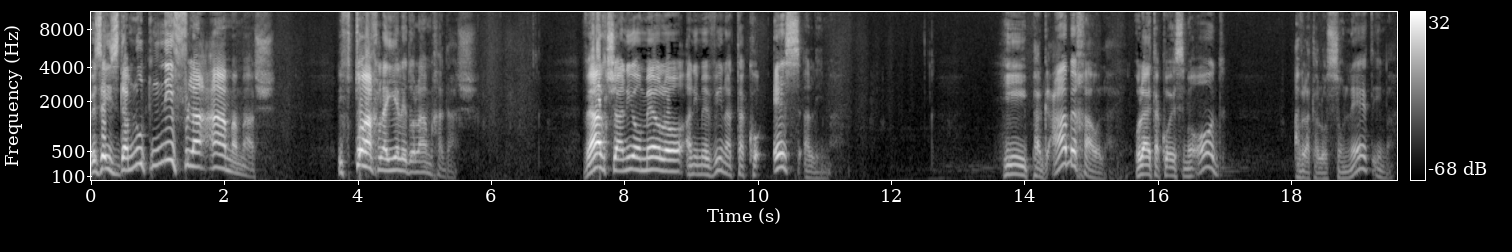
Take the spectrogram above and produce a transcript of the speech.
וזו הזדמנות נפלאה ממש לפתוח לילד עולם חדש. ואז כשאני אומר לו, אני מבין, אתה כועס על אמא. היא פגעה בך אולי, אולי אתה כועס מאוד, אבל אתה לא שונא את אמא.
